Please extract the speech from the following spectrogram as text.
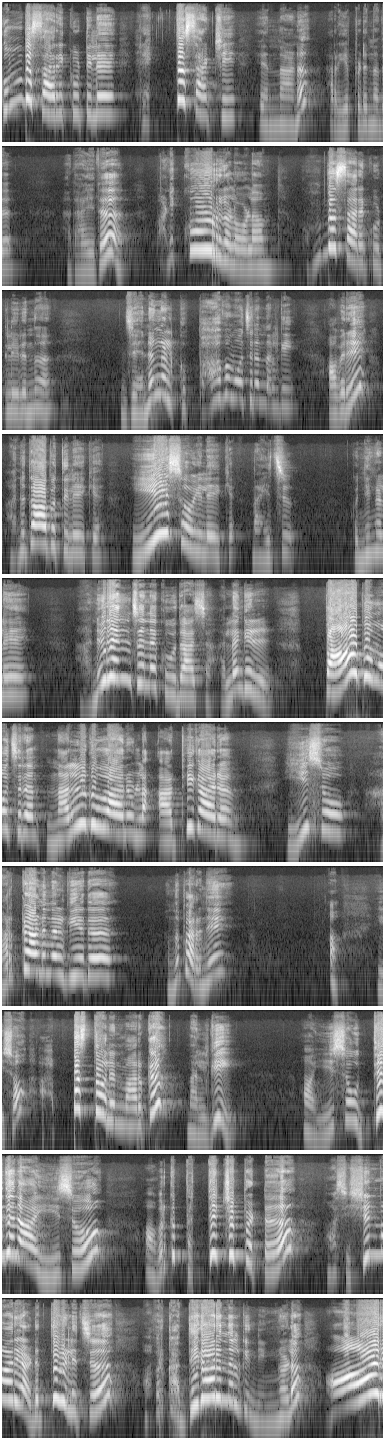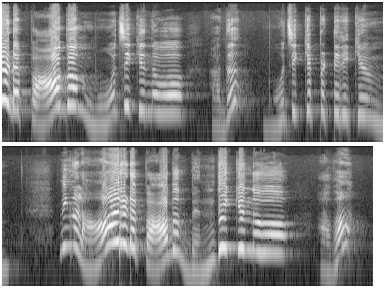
കുംഭസാരിക്കൂട്ടിലെ രക്തസാക്ഷി എന്നാണ് അറിയപ്പെടുന്നത് അതായത് മണിക്കൂറുകളോളം കുംഭസാരക്കൂട്ടിലിരുന്ന് ജനങ്ങൾക്ക് പാപമോചനം നൽകി അവരെ അനുതാപത്തിലേക്ക് ഈശോയിലേക്ക് നയിച്ചു. കുഞ്ഞുങ്ങളെ അനുരഞ്ജന കൂതാശ അല്ലെങ്കിൽ പാപമോചനം നൽകുവാനുള്ള അധികാരം ഈശോ ആർക്കാണ് നൽകിയത്? ഒന്ന് പറഞ്ഞേ. ആ ഈശോ അപ്പസ്തോലന്മാർക്ക് നൽകി. ആ ഈശോ ഉദ്ധിതനായ. ഈശോ അവർക്ക് പ്രത്യക്ഷപ്പെട്ട് ആ ശിഷ്യന്മാരെ അടുത്ത് വിളിച്ച് അവർക്ക് അധികാരം നൽകി. നിങ്ങൾ ആരുടെ പാപം മോചിക്കുന്നുവോ? അത് മോചിക്കപ്പെട്ടിരിക്കും. നിങ്ങൾ ആരുടെ പാപം ബന്ധിക്കുന്നുവോ? അവ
